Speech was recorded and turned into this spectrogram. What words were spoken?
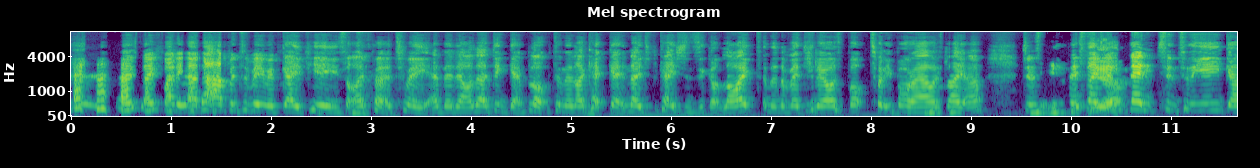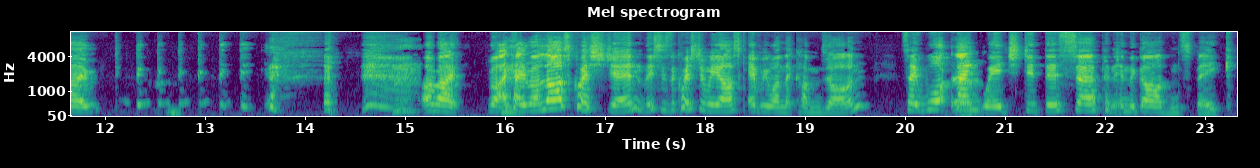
It's so funny. That happened to me with Gabe Hughes. I put a tweet and then I didn't get blocked, and then I kept getting notifications it got liked, and then eventually I was blocked 24 hours later. Just there's those yeah. little dents into the ego. All right, right. Okay. Well, last question. This is the question we ask everyone that comes on. So, what language did the serpent in the garden speak?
